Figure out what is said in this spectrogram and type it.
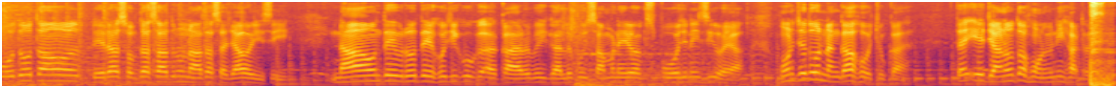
ਉਦੋਂ ਤਾਂ ਡੇਰਾ ਸੌਦਾ ਸਾਧ ਨੂੰ ਨਾ ਤਾਂ ਸਜ਼ਾ ਹੋਈ ਸੀ। ਨਾ ਉਹਦੇ ਵਿਰੁੱਧ ਇਹੋ ਜੀ ਕੋਈ ਕਾਰਵਾਈ ਗੱਲ ਕੋਈ ਸਾਹਮਣੇ ਐਕਸਪੋਜ਼ ਨਹੀਂ ਸੀ ਹੋਇਆ। ਹੁਣ ਜਦੋਂ ਨੰਗਾ ਹੋ ਚੁੱਕਾ ਹੈ ਤਾਂ ਇਹ ਜਾਣੋ ਤਾਂ ਹੁਣ ਵੀ ਨਹੀਂ ਹਟ ਰਹੇ।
